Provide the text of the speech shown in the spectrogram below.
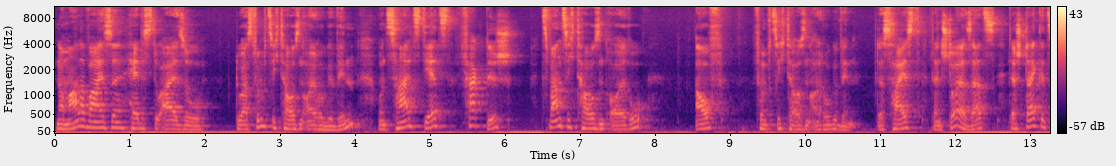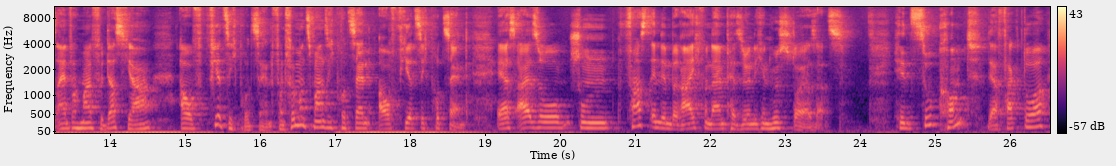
Normalerweise hättest du also Du hast 50.000 Euro Gewinn und zahlst jetzt faktisch 20.000 Euro auf 50.000 Euro Gewinn. Das heißt, dein Steuersatz, der steigt jetzt einfach mal für das Jahr auf 40 Prozent, von 25 Prozent auf 40 Prozent. Er ist also schon fast in dem Bereich von deinem persönlichen Höchststeuersatz. Hinzu kommt der Faktor,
